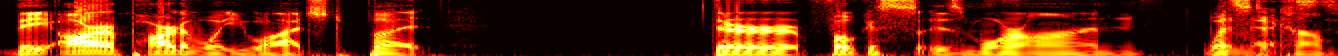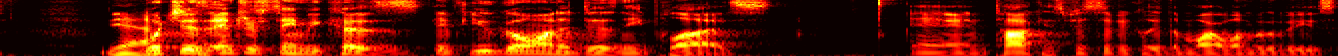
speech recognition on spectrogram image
they are a part of what you watched but their focus is more on what's to come yeah Which is interesting because if you go on to Disney Plus and talking specifically the Marvel movies,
